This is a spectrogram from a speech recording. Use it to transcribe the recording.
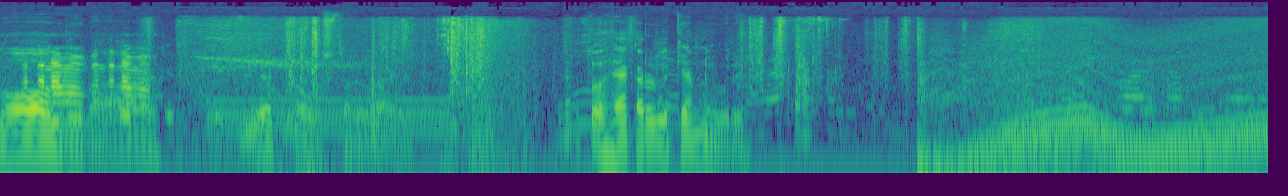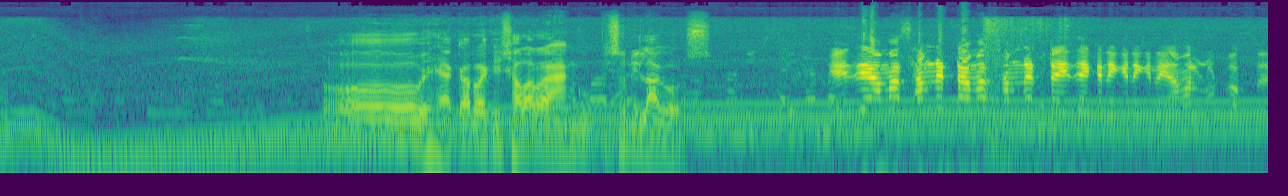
লল রে ভাই। কি একটা অবস্থা রে ভাই। তো হ্যাকার হলে কেমনে করে? হ্যাকাররা কি শালারা আঙ্গু পিছনে লাগস? এই যে আমার সামনেরটা আমার সামনেরটা এই যে এখানে এখানে এখানে আমার লুট বক্সে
